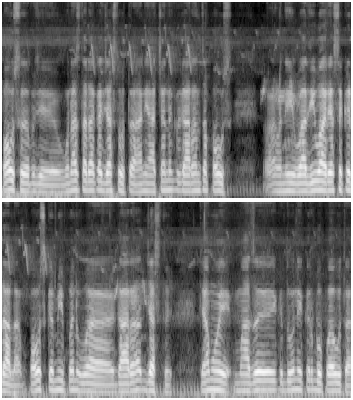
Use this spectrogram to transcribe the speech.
पाऊस म्हणजे उन्हाचा तडाखा जास्त होता आणि अचानक गारांचा पाऊस आणि वादी वाऱ्यासकट आला. पाऊस कमी पण वा गारा जास्त. त्यामुळे माझं एक दोन एकर भोपळा होता.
